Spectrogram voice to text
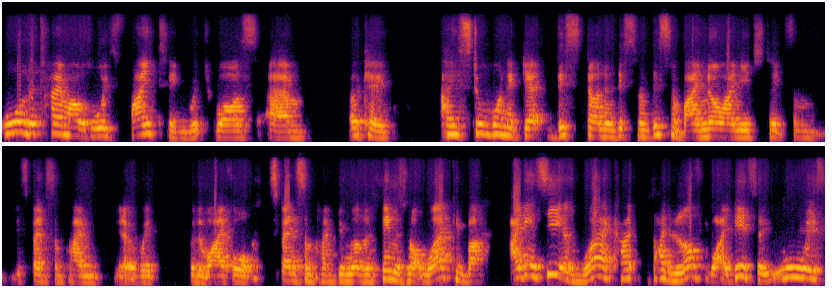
all the time I was always fighting, which was, um, okay, I still want to get this done and this and this, and but I know I need to take some, spend some time, you know, with with the wife or spend some time doing other things, not working. But I didn't see it as work. I, I loved what I did. So you always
